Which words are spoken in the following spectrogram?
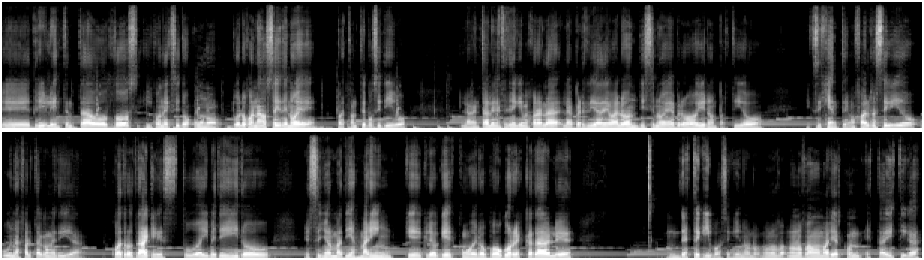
Eh, dribles intentados, 2. Y con éxito, 1. Duelos ganados, 6 de 9. Bastante positivo. Lamentablemente tiene que mejorar la, la pérdida de balón, 19. Pero hoy era un partido exigente, un foul recibido, una falta cometida, cuatro tackles. Estuvo ahí metidito el señor Matías Marín, que creo que es como de lo poco rescatable de este equipo. Así que no, nos vamos a marear con estadísticas.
